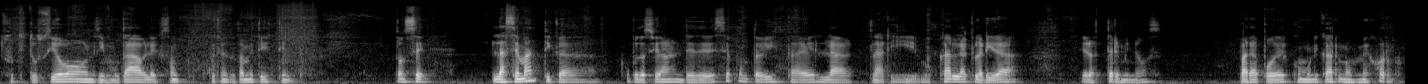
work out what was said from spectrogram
sustitución, inmutables, son cuestiones totalmente distintas. Entonces, la semántica computacional desde ese punto de vista es la buscar la claridad de los términos para poder comunicarnos mejor.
